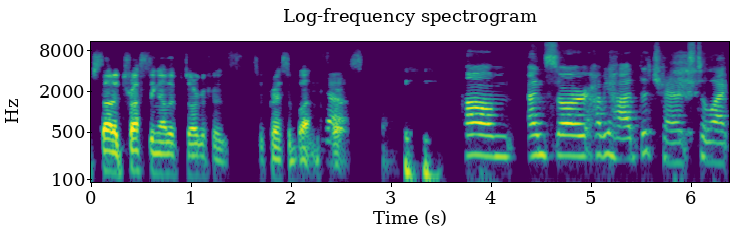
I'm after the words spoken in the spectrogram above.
started trusting other photographers to press a button for us Um, and so have you had the chance to like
